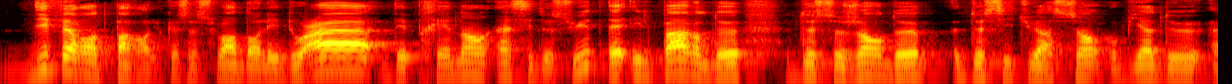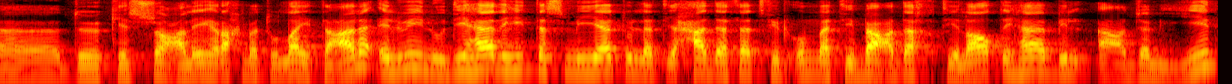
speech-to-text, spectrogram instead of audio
différentes paroles, que ce soit dans les doigts, des prénoms, ainsi de suite. Et il parle de, de ce genre de, de situation ou bien de, euh, de questions, alayhi rahmatullahi ta'ala. Et lui, il nous dit, هذه التسميات التي حدثت في الأمة بعد اختلاطها بالأعجميين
